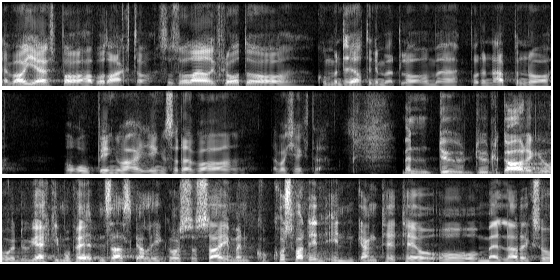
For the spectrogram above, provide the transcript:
det var gjevt å ha på drakta. Så så der Erik Flåt og kommenterte innimellom med både nabben og, og roping og heiing, så det var, det var kjekt, det. Men du, du, jo, du gikk i mopedens asker, like oss å si. Men hvordan var din inngang til, til å, å, melde deg så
